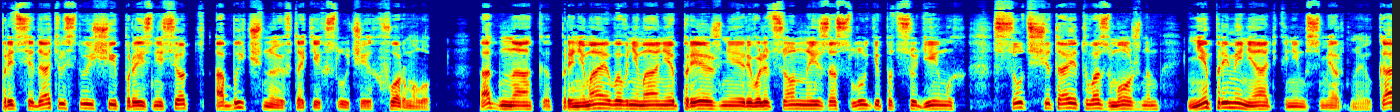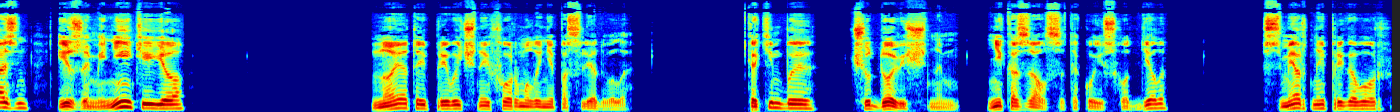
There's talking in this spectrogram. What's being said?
председательствующий произнесет обычную в таких случаях формулу Однако, принимая во внимание прежние революционные заслуги подсудимых, суд считает возможным не применять к ним смертную казнь и заменить ее. Но этой привычной формулы не последовало. Каким бы чудовищным ни казался такой исход дела, смертный приговор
